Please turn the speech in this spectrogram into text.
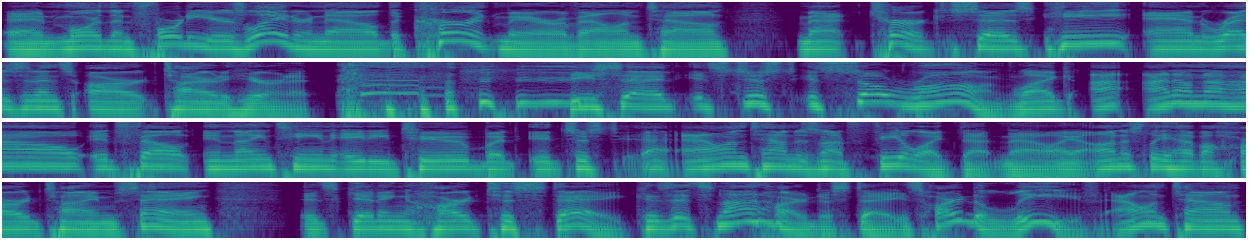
And more than 40 years later now, the current mayor of Allentown, Matt Turk, says he and residents are tired of hearing it. he said it's just it's so wrong. Like I, I don't know how it felt in 1982 but it just allentown does not feel like that now. I honestly have a hard time saying it's getting hard to stay because it's not hard to stay. It's hard to leave. Allentown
